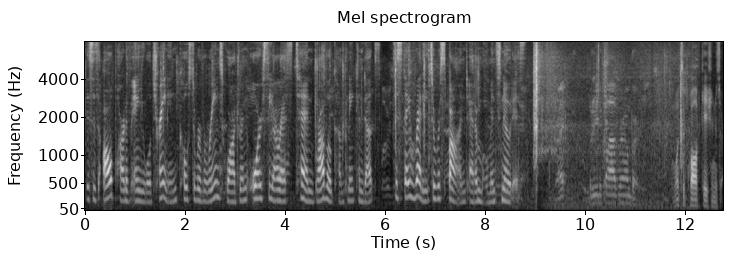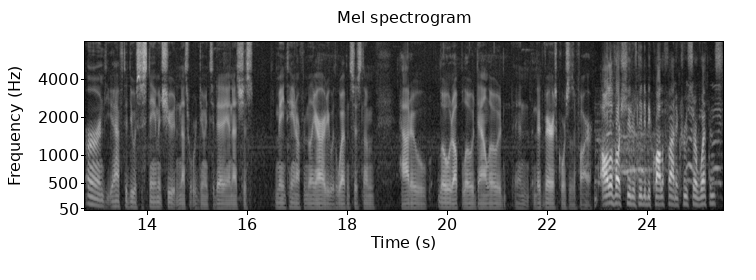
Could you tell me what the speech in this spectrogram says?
This is all part of annual training Coastal Riverine Squadron or CRS-10 Bravo Company conducts to stay ready to respond at a moment's notice. Right, three to five round burst. Once the qualification is earned, you have to do a sustainment shoot, and that's what we're doing today, and that's just maintain our familiarity with the weapon system, how to load, upload, download, and, and the various courses of fire. All of our shooters need to be qualified in crew serve weapons.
